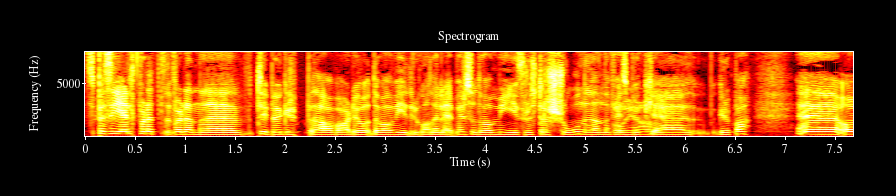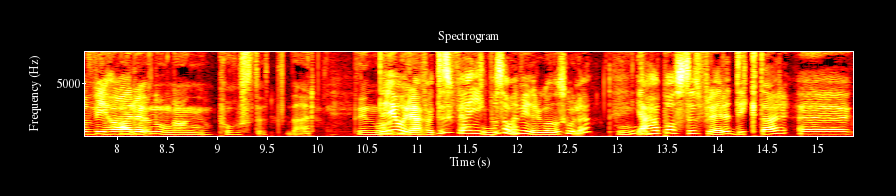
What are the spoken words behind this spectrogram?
Spesielt for, dette, for denne type gruppe da, var det jo det var videregående elever, så det var mye frustrasjon i denne Facebook-gruppa. Eh, og vi har Har du noen gang postet der? Din Det gjorde jeg faktisk, for jeg gikk på Oh. samme videregående skole. Oh. Jeg har postet flere dikt der. Eh,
